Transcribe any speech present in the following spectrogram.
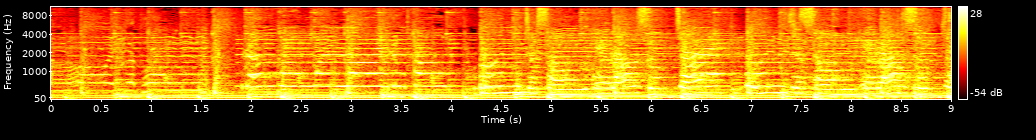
บ จะส่งให้เราสุขใจ บุญจะส่งให้เราสุขใจ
